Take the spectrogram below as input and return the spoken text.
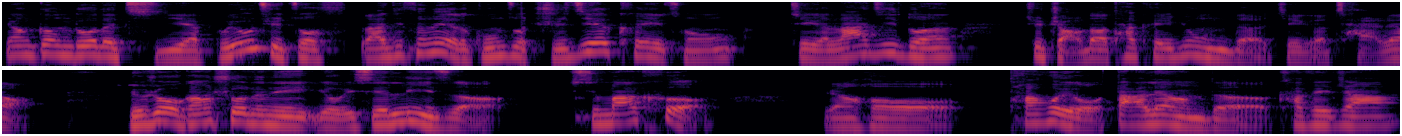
让更多的企业不用去做垃圾分类的工作，直接可以从这个垃圾端去找到它可以用的这个材料。比如说我刚说的那有一些例子，星巴克，然后。它会有大量的咖啡渣，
